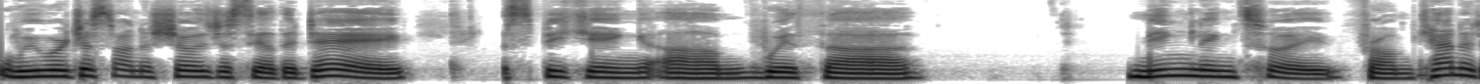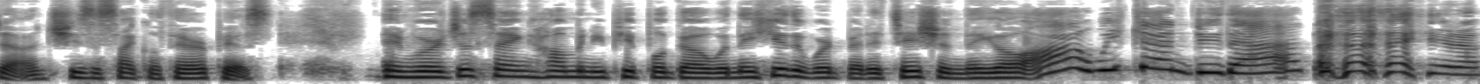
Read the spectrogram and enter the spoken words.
we were just on a show just the other day speaking um, with uh, Ming Ling Tsui from Canada, and she's a psychotherapist. And we are just saying how many people go, when they hear the word meditation, they go, ah, we can't do that. you know,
